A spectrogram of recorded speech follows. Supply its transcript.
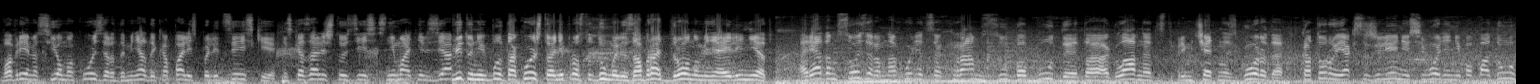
Во время съемок озера до меня докопались полицейские и сказали, что здесь снимать нельзя. Вид у них был такой, что они просто думали, забрать дрон у меня или нет. А рядом с озером находится храм Зуба Будды. Это главная достопримечательность города, в которую я, к сожалению, сегодня не попаду.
